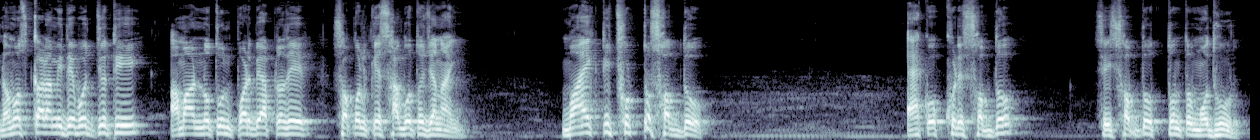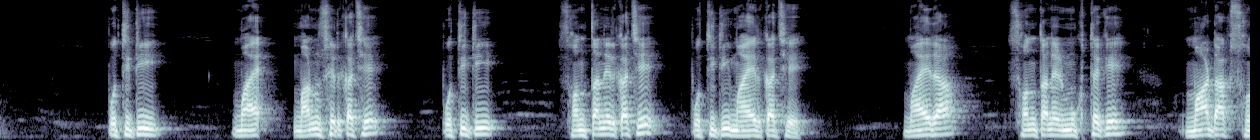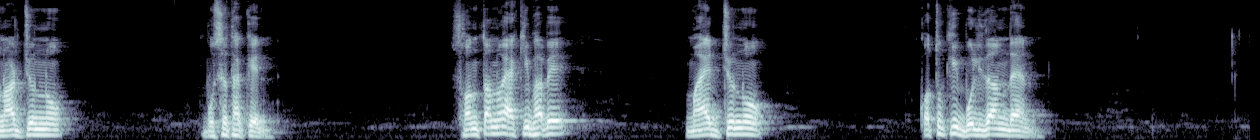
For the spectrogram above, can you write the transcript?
নমস্কার, আমি দেবজ্যোতি। আমার নতুন পর্বে আপনাদের সকলকে স্বাগত জানাই। মা, একটি ছোট্ট শব্দ, এক অক্ষরের শব্দ, সেই শব্দ অত্যন্ত মধুর। প্রতিটি মায় মানুষের কাছে, প্রতিটি সন্তানের কাছে, প্রতিটি মায়ের কাছে। মায়েরা সন্তানের মুখ থেকে মা ডাক শোনার জন্য বসে থাকেন। সন্তানও একইভাবে মায়ের জন্য কত কি বলিদান দেন।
